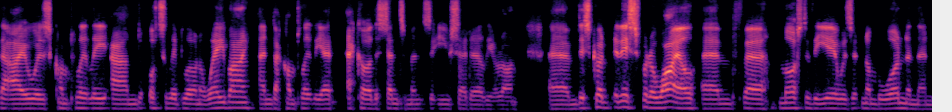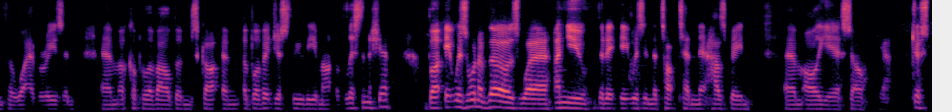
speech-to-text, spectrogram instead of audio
that I was completely and utterly blown away by, and I completely echo the sentiments that you said earlier on. Um, this could this for a while, um, for most of the year was at number one, and then for whatever reason, um, a couple of albums got um, above it just through the amount of listenership. But it was one of those where I knew that it, it was in the top ten, and it has been um, all year. So yeah, just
